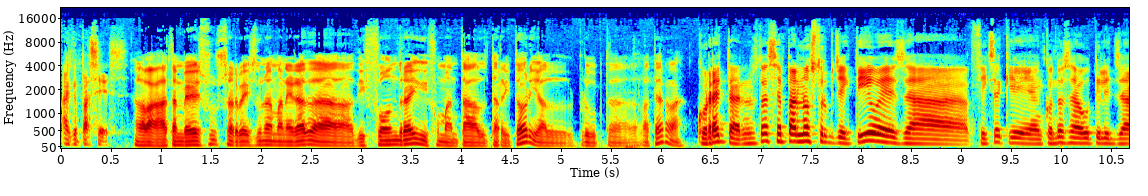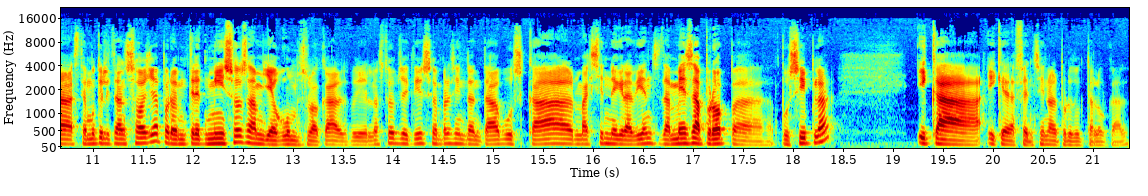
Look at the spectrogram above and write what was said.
a que passés. A la vegada també serveix d'una manera de difondre i fomentar el territori, el producte de la terra. Correcte. Nosaltres sempre el nostre objectiu és... Uh, fixa que en comptes d'utilitzar... Estem utilitzant soja, però hem tret missos amb llegums locals. Vull dir, el nostre objectiu sempre és intentar buscar el màxim d'ingredients de més a prop uh, possible i que, i que defensin el producte local.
